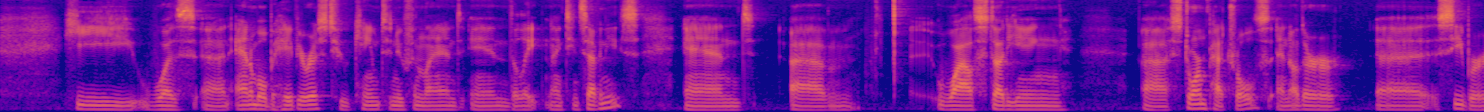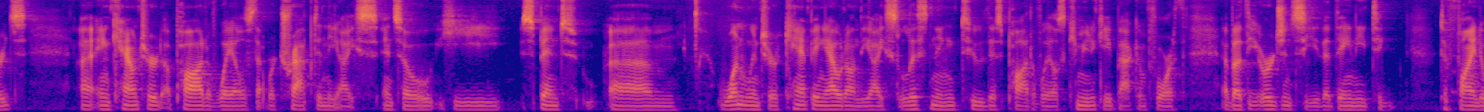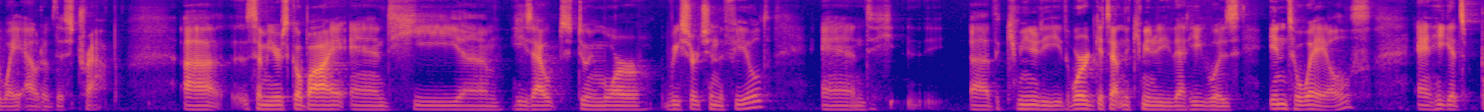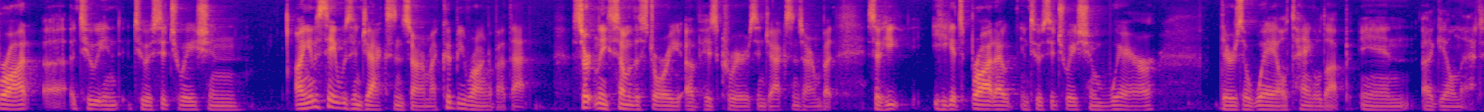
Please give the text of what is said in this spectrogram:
he was an animal behaviorist who came to Newfoundland in the late 1970s, and um, while studying uh, storm petrels and other uh, seabirds, uh, encountered a pod of whales that were trapped in the ice. And so he spent um, one winter camping out on the ice, listening to this pod of whales communicate back and forth about the urgency that they need to, to find a way out of this trap. Uh, some years go by, and he um, he's out doing more research in the field, and he, uh, the community, the word gets out in the community that he was into whales, and he gets brought uh, to in, to a situation I'm going to say it was in Jackson's Arm. I could be wrong about that. Certainly, some of the story of his career is in Jackson's Arm. But so he he gets brought out into a situation where there's a whale tangled up in a gill net,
